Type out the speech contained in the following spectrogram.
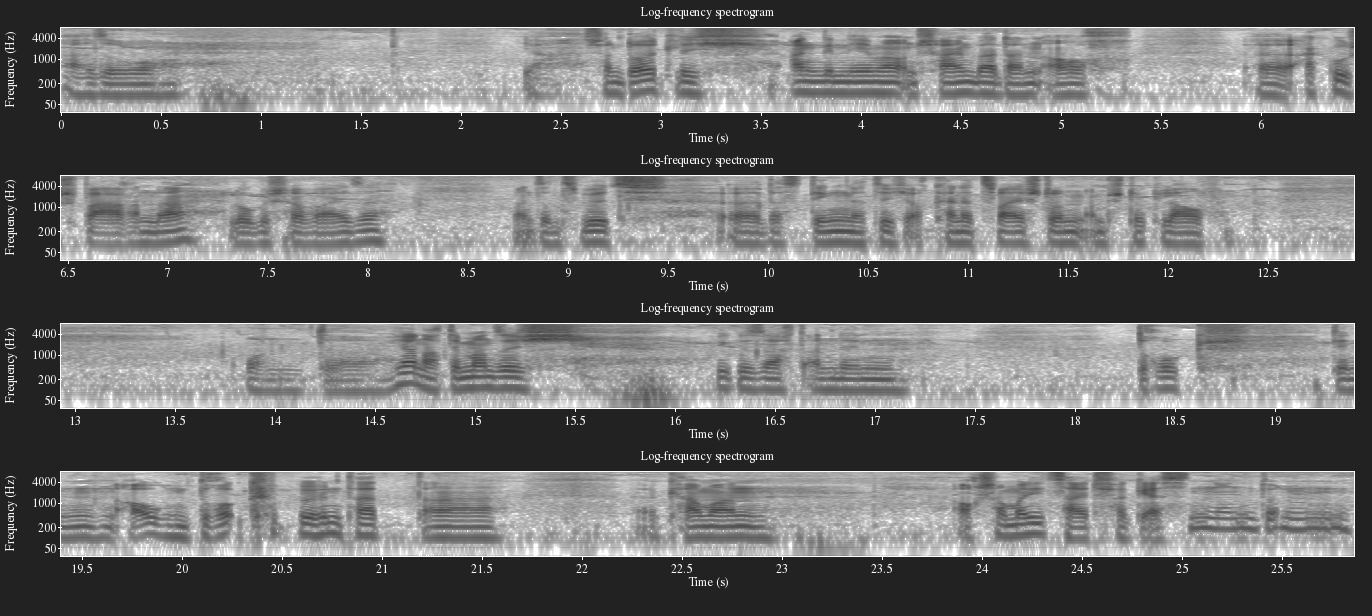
Also ja, schon deutlich angenehmer und scheinbar dann auch äh, akkusparender, logischerweise. Weil sonst wird äh, das Ding natürlich auch keine zwei Stunden am Stück laufen. Und äh, ja, nachdem man sich, wie gesagt, an den Druck, den Augendruck gewöhnt hat, da äh, kann man auch schon mal die Zeit vergessen und dann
